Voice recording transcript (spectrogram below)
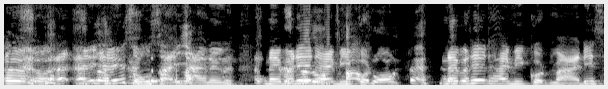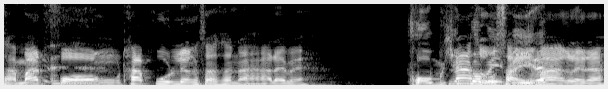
เออเอออันนี้อันนี้สงสัยอย่างหนึ่งในประเทศไทยมีกฎโดนฟ้องแน่ในประเทศไทยมีกฎหมายที่สามารถฟ้องถ้าพูดเรื่องศาสนาได้ไหมผมคิดน่าว่าสงไม่สัยมีนะมากเลยนะ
